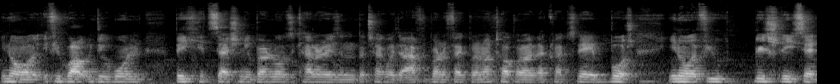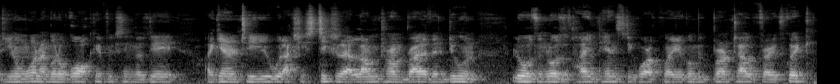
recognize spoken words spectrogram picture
you know, if you go out and do one big HIIT session, you burn loads of calories and the check about the afterburn effect, but I'm not talking about that crack today. But you know, if you literally said, you know what, I'm going to walk every single day, I guarantee you will actually stick to that long term rather than doing loads and loads of high intensity work where you're going to be burnt out very quick.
